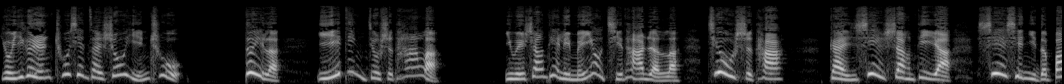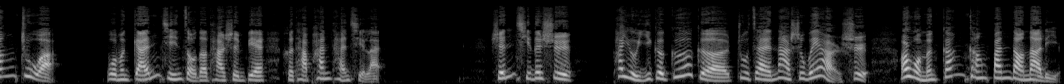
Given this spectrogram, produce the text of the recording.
有一个人出现在收银处，对了，一定就是他了，因为商店里没有其他人了，就是他。感谢上帝呀，谢谢你的帮助啊！我们赶紧走到他身边，和他攀谈起来。神奇的是，他有一个哥哥住在纳什维尔市，而我们刚刚搬到那里。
